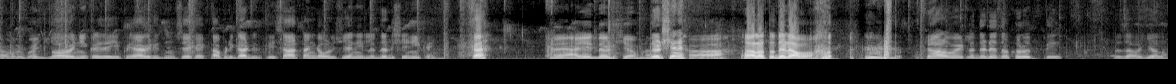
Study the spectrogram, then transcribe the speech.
આપણે ભાઈ તો હવે નીકળી જઈએ ભાઈ. આવી રીતનું છે કંઈક. આપણી ગાડી કઈ સાત ટાંગા વાળી છે ને એટલે દડશે નહીં કાંઈ. કા? ને આ એ દડશે હમણાં. દડશે ને? હા. હાલો તો દડાવો. હોય એટલે દડે તો ખરું જ તે. તો જાઓ ચાલો.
